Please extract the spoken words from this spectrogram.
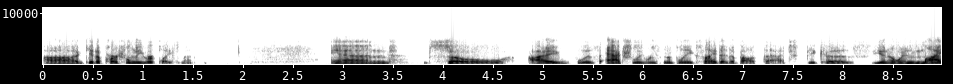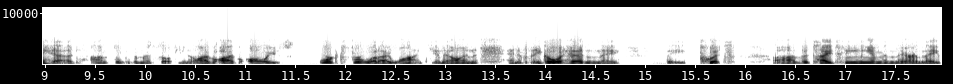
uh, get a partial knee replacement." And so I was actually reasonably excited about that because, you know, in my head, I'm thinking to myself, you know, I've I've always worked for what I want, you know, and and if they go ahead and they they put uh, the titanium in there and they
